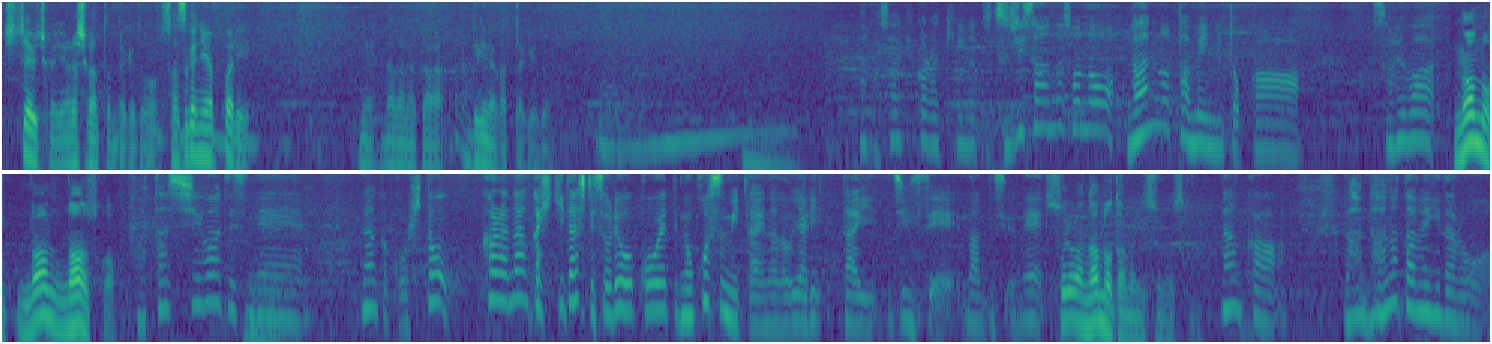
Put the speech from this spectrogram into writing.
ちっちゃいうちからやらしかったんだけどさすがにやっぱり、ね、なかなかできなかったけど、なんかさっきから気になって辻さんのその何のためにとかそれは何のなんなんですか？私はですね、なんかこう人からなんか引き出してそれをこうやって残すみたいなのをやりたい人生なんですよね。それは何のためにするんですか？なんかあ何のためにだろ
